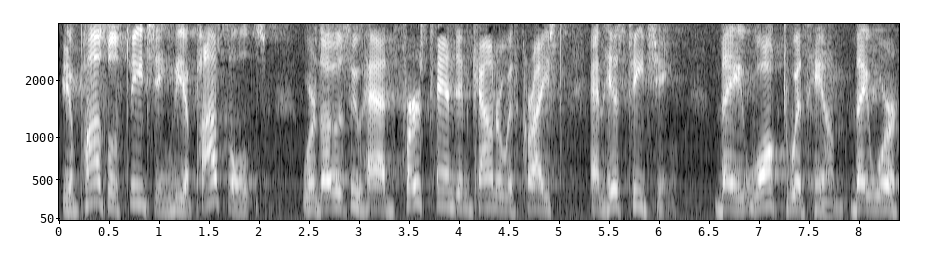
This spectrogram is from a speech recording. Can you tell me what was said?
The apostles' teaching, the apostles were those who had firsthand encounter with Christ and his teaching. They walked with him, they were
